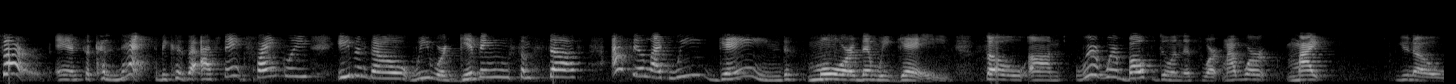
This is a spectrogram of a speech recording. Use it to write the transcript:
serve and to connect because I think, frankly, even though we were giving some stuff, I feel like we gained more than we gave. So um, we're we're both doing this work. My work might, you know,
